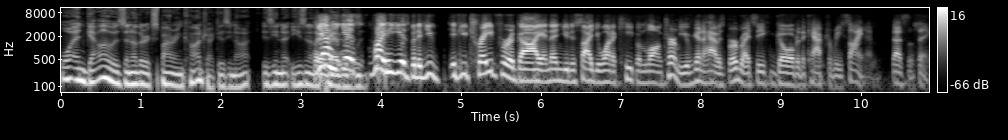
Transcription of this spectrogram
Well, and Gallo is another expiring contract, is he not? Is he? Not, he's another. Yeah, he is. Would... Right, he is. But if you if you trade for a guy and then you decide you want to keep him long term, you're going to have his bird rights, so you can go over the cap to re-sign him. That's the thing.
